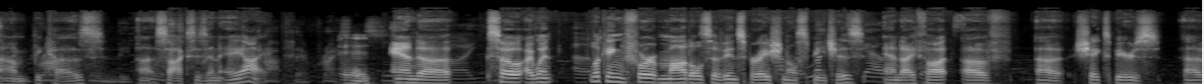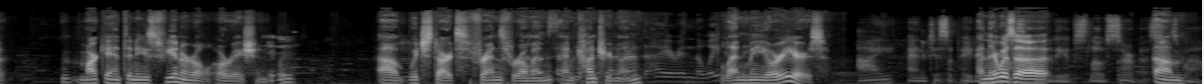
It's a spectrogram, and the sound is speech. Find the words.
um, because uh, Sox is an AI. And uh, so I went looking for models of inspirational speeches, and I thought of uh, Shakespeare's uh, Mark Antony's funeral oration, uh, which starts "Friends, Roman, and countrymen, lend me your ears." And there was a um,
